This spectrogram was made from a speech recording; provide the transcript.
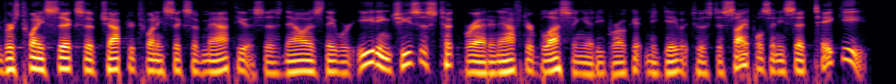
In verse 26 of chapter 26 of Matthew, it says, Now as they were eating, Jesus took bread, and after blessing it, he broke it, and he gave it to his disciples, and he said, Take, eat.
